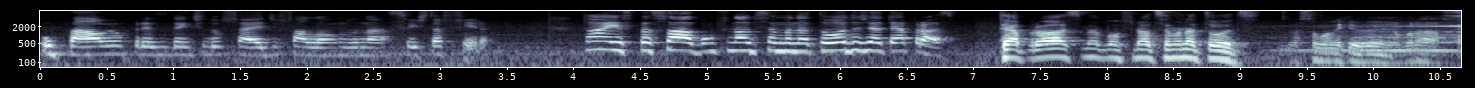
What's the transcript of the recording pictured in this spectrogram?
o Powell, presidente do Fed, falando na sexta-feira. Então é isso, pessoal. Bom final de semana a todos e até a próxima. Até a próxima. Bom final de semana a todos. Na semana que vem. Um abraço.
